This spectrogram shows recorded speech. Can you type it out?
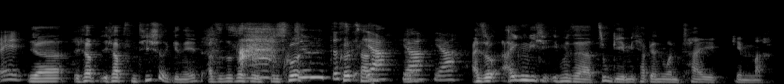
Ey, Ja, ich habe ich ein T-Shirt genäht. Also das war so, so ein Kur Ah, stimmt, das, Kurzhand, ja, ja, ja. Also eigentlich, ich muss ja zugeben, ich habe ja nur einen Teil gemacht.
